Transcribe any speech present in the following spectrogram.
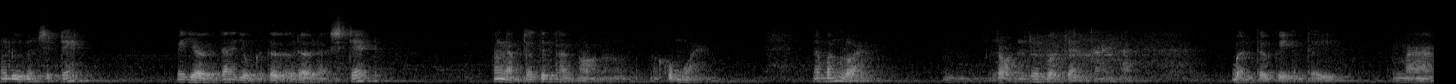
nó đưa đến stress. Bây giờ người ta dùng cái từ ở đời là stress. Nó làm cho tinh thần họ nó, nó khủng hoảng nó bấn loạn. Ừ, rồi nó rơi vào trạng thái là bệnh tự kỷ ẩn thị. Mà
